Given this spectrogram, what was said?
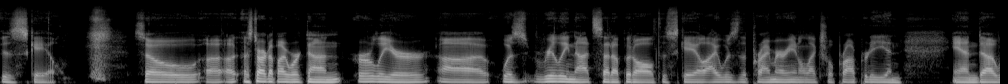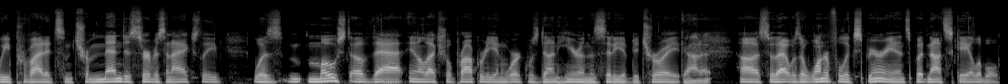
is scale. So uh, a startup I worked on earlier uh, was really not set up at all to scale. I was the primary intellectual property, and and uh, we provided some tremendous service. And I actually was most of that intellectual property and work was done here in the city of Detroit. Got it. Uh, so that was a wonderful experience, but not scalable.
